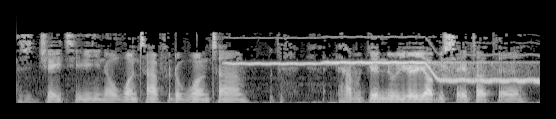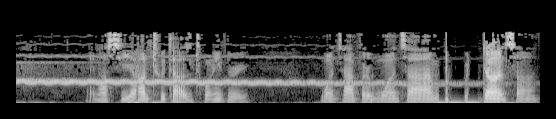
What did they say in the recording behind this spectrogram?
This is JT, you know, one time for the one time. Have a good new year. Y'all be safe out there. And I'll see y'all in 2023. One time for the one time. We're done, son.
